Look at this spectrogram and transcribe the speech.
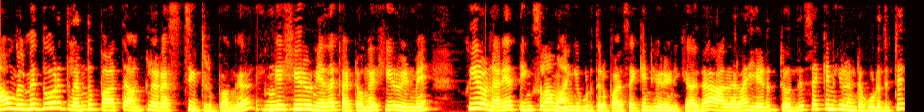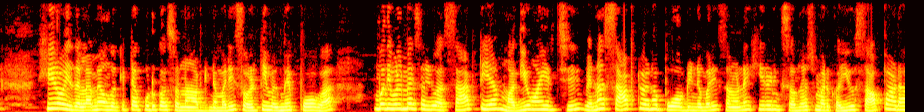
அவங்களுமே தூரத்துல இருந்து பார்த்து அங்கிளை ரசிச்சிட்டு இருப்பாங்க. இங்கே ஹீரோயினே தான் காட்டுவாங்க. ஹீரோயின்மே ஹீரோ நிறைய திங்ஸ்லாம் வாங்கி கொடுத்துருப்பான் செகண்ட் ஹீரோயினுக்காக அதெல்லாம் எடுத்துகிட்டு வந்து செகண்ட் ஹீரோயின்ட்ட கொடுத்துட்டு ஹீரோ இதெல்லாமே உங்ககிட்ட கொடுக்க சொன்னான் அப்படின்ற மாதிரி சொல்லிட்டு இவளுமே போவா. போது இவளுமே சொல்லுவா சாப்பிட்டியா? மதியம் ஆயிடுச்சு. வேணா சாப்பிட்டு வேணா போ அப்படின்ற மாதிரி சொன்னோன்னே ஹீரோயினுக்கு சந்தோஷமா இருக்கு. ஐயோ சாப்பாடா?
